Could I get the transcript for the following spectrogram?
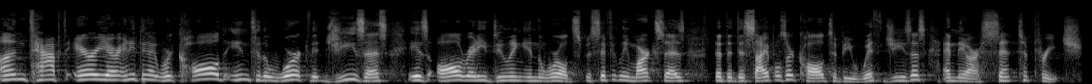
untapped area or anything like We're called into the work that Jesus is already doing in the world. Specifically, Mark says that the disciples are called to be with Jesus, and they are sent to preach.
